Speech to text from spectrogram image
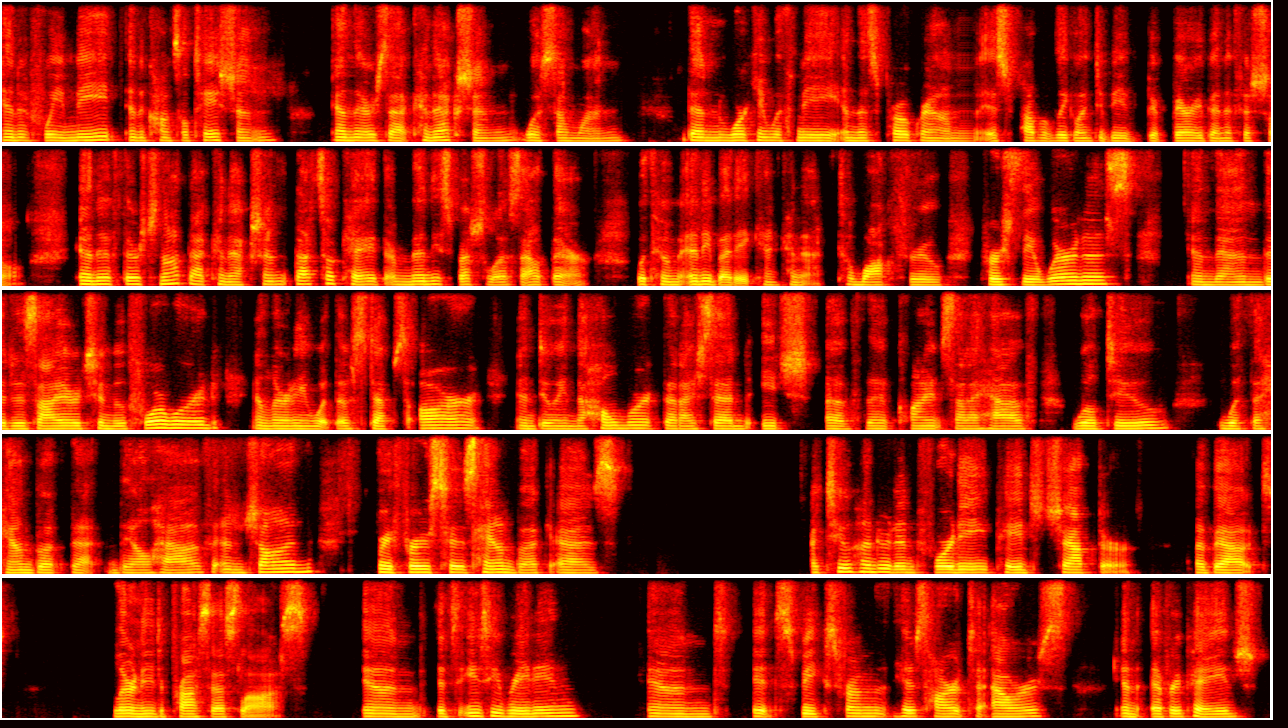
And if we meet in a consultation and there's that connection with someone, then working with me in this program is probably going to be very beneficial. And if there's not that connection, that's okay. There are many specialists out there with whom anybody can connect to walk through first the awareness and then the desire to move forward and learning what those steps are and doing the homework that I said each of the clients that I have will do with the handbook that they'll have. And John refers to his handbook as a 240 page chapter about learning to process loss. And it's easy reading and it speaks from his heart to ours in every page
